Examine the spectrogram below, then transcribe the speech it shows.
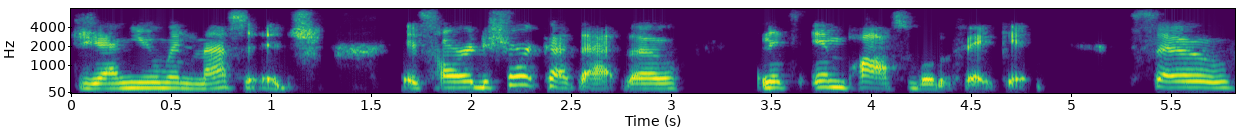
genuine message. It's hard to shortcut that though, and it's impossible to fake it. So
